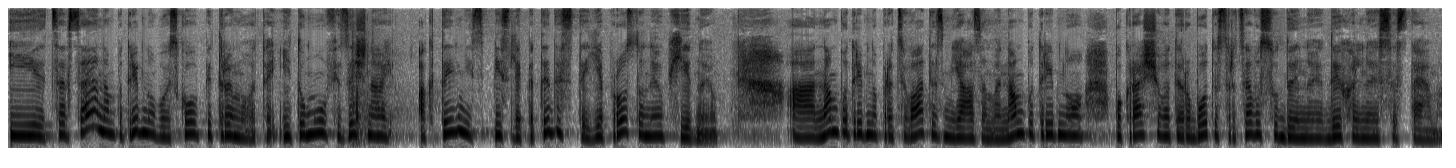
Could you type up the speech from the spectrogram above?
І це все нам потрібно обов'язково підтримувати. І тому фізична Активність після 50 є просто необхідною. Нам потрібно працювати з м'язами, нам потрібно покращувати роботу серцево-судинної, дихальної системи.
